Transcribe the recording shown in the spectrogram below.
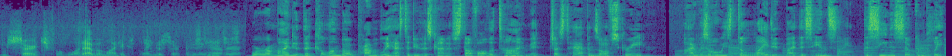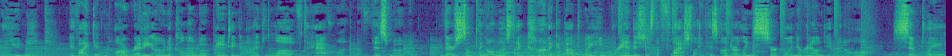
and search for whatever might explain the circumstances. We're reminded that Columbo probably has to do this kind of stuff all the time, it just happens off screen. I was always delighted by this insight. The scene is so completely unique. If I didn't already own a Columbo painting, I'd love to have one of this moment. There's something almost iconic about the way he brandishes the flashlight, his underlings circling around him in awe. Simply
